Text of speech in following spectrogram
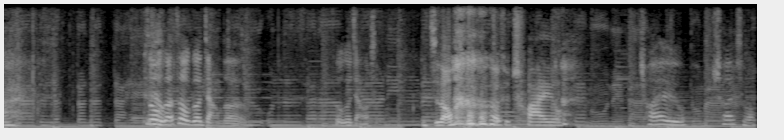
哎这首歌，这首歌讲的，这首歌讲的什么？你知道吗 就是 trial？Try you, try 什么？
